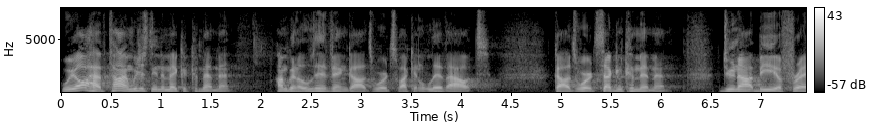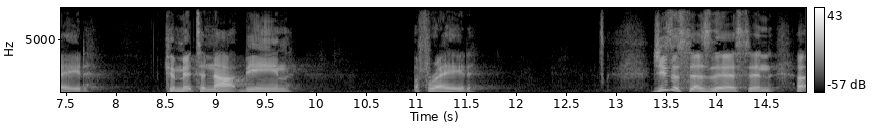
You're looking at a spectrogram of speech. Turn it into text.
We all have time. We just need to make a commitment. I'm going to live in God's word so I can live out God's word. Second commitment, do not be afraid. Commit to not being afraid. Jesus says this in uh,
